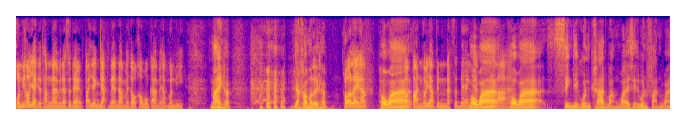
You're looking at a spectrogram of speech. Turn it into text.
คนที่เขาอยากจะทำงานเป็นนักแสดงป๋ายังอยากแนะนำให้เขาเข้าวงการไหมครับ วันนี้ ไม่ครับ อยากเข้ามาเลยครับ เพราะอะไรครับ เพราะว่าความฝันเขาอยากเป็นนักแสดง เพราะว่าอยกป็นดาเพราะว่าสิ่งที่คุณคาดหวังไว้ สิ่งที่คุณฝันไว้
